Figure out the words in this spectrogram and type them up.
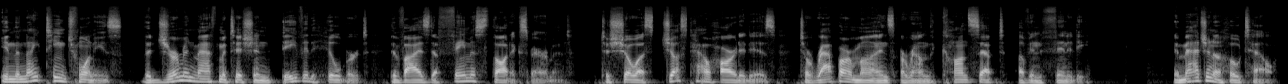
In the 1920s, the German mathematician David Hilbert devised a famous thought experiment to show us just how hard it is to wrap our minds around the concept of infinity. Imagine a hotel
